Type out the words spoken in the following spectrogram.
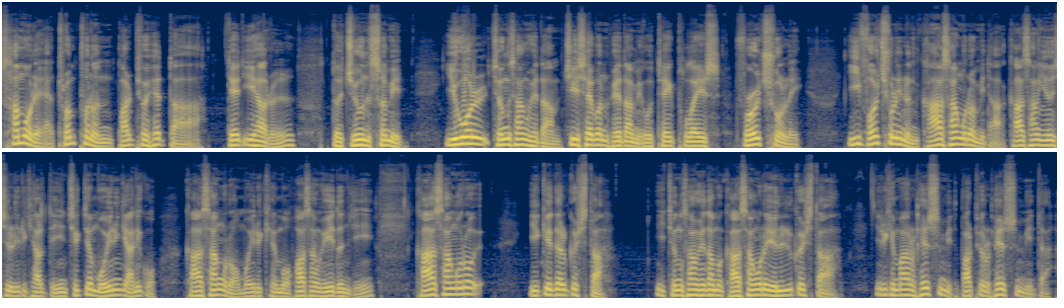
3월에 트럼프는 발표했다. that 이하를 The June Summit 6월 정상회담 G7 회담이 would take place virtually 이 virtually는 가상으로입니다. 가상현실 이렇게 할 때 직접 모이는 게 아니고 가상으로 뭐 이렇게 뭐 화상회의든지 가상으로 있게 될 것이다. 이 정상회담은 가상으로 열릴 것이다. 이렇게 말을 했습니다. 발표를 했습니다.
